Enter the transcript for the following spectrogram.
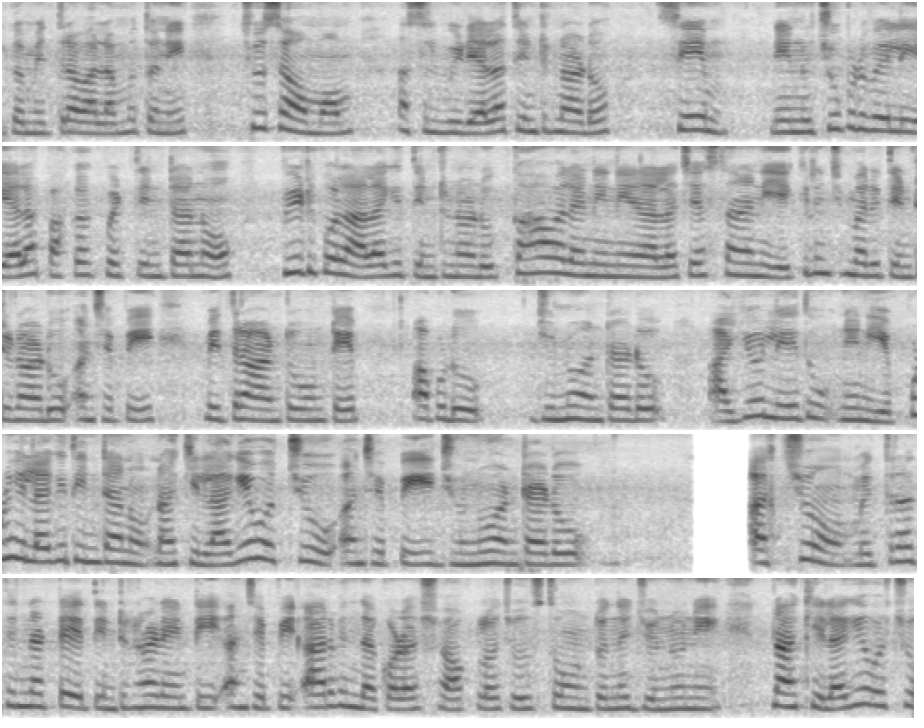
ఇక మిత్ర వాళ్ళ అమ్మతోని చూసావు మామ్ అసలు వీడు ఎలా తింటున్నాడో? సేమ్ నేను చూపుడు వేలు ఎలా పక్కకు పెట్టి తింటానో వీడి కూడా అలాగే తింటున్నాడు. కావాలని నేను అలా చేస్తానని ఎక్కిరించి మరీ తింటున్నాడు అని చెప్పి మిత్ర అంటూ ఉంటే అప్పుడు జున్ను అంటాడు అయ్యో లేదు నేను ఎప్పుడు ఇలాగే తింటాను నాకు ఇలాగే వచ్చు అని చెప్పి జున్ను అంటాడు. అచ్చు మిత్ర తిన్నట్టే తింటున్నాడేంటి అని చెప్పి అరవింద కూడా షాక్లో చూస్తూ ఉంటుంది జున్నుని. నాకు ఇలాగే వచ్చు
